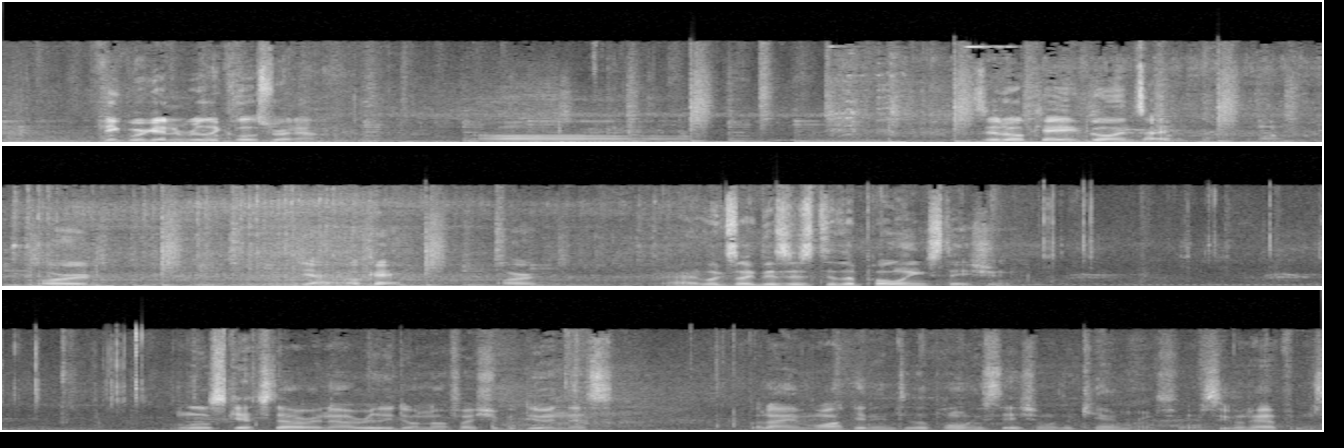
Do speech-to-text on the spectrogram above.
I think we're getting really close right now. Oh. Is it okay? Go inside? Or, yeah, okay? Or, all right, looks like this is to the polling station. I'm a little sketched out right now. I really don't know if I should be doing this. But I am walking into the polling station with a camera, so we'll see what happens.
